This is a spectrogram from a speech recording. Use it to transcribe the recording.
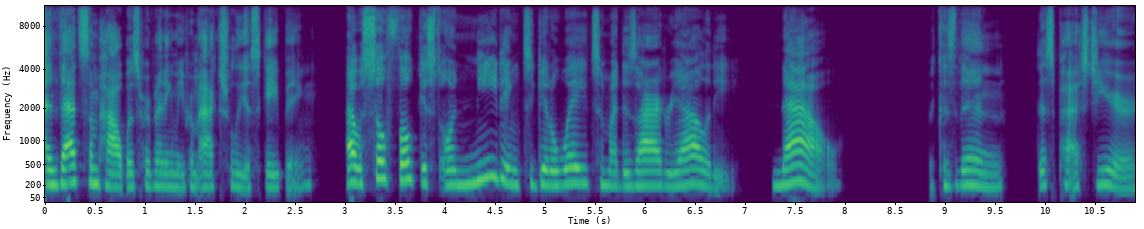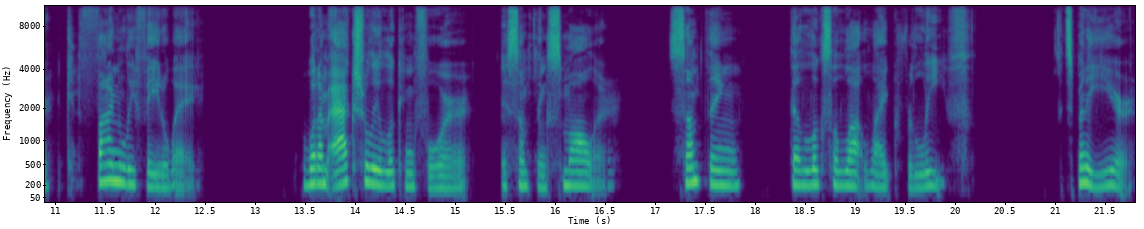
And that somehow was preventing me from actually escaping. I was so focused on needing to get away to my desired reality now, because then this past year can finally fade away. What I'm actually looking for is something smaller, something that looks a lot like relief. It's been a year.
